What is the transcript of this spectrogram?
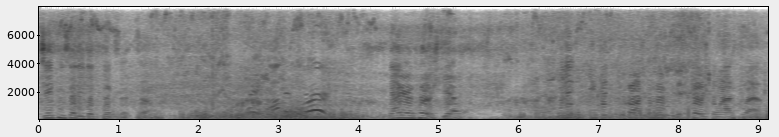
but JP said he did fix it, so. wait, I'm in first. Now you're in first, yeah. You didn't, you didn't cross the loop, didn't finish the last lap. Oh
